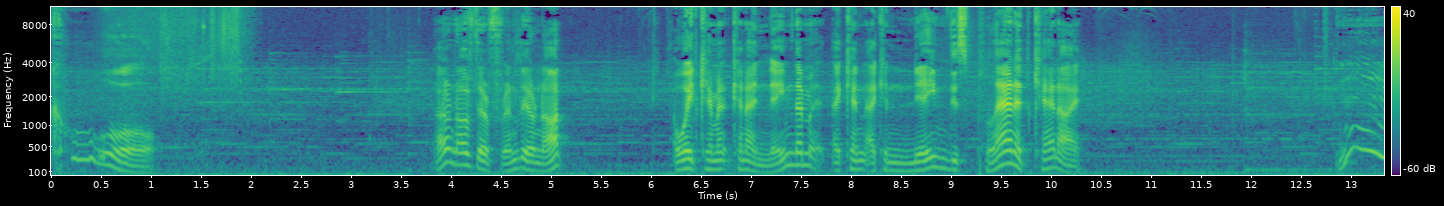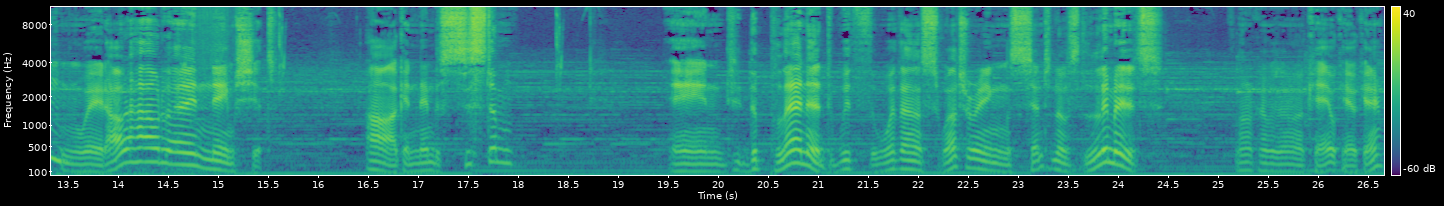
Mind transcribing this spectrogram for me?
Cool. I don't know if they're friendly or not. Oh wait, can I, can I name them? I can I can name this planet, can I? Hmm, wait, how how do I name shit? Ah, I can name the system and the planet with weather sweltering sentinels limited. Okay, okay, okay.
